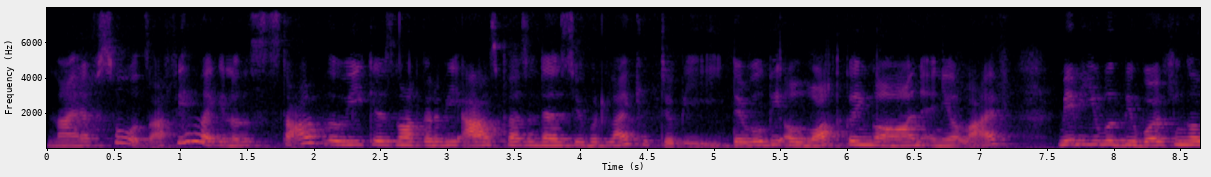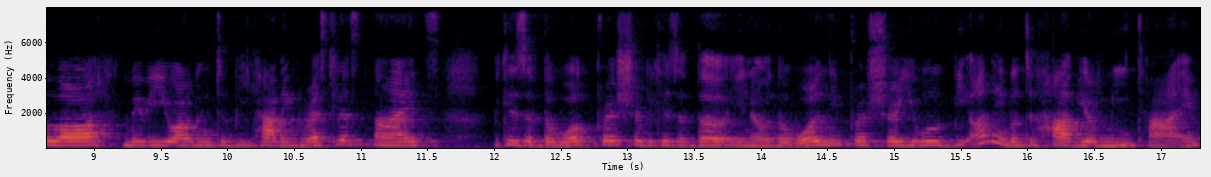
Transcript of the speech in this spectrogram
Nine of Swords. I feel like, you know, the start of the week is not going to be as pleasant as you would like it to be. There will be a lot going on in your life. Maybe you will be working a lot. Maybe you are going to be having restless nights because of the work pressure because of the you know the worldly pressure. You will be unable to have your me time.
